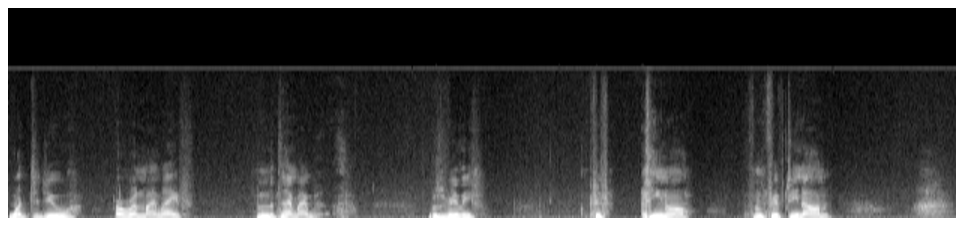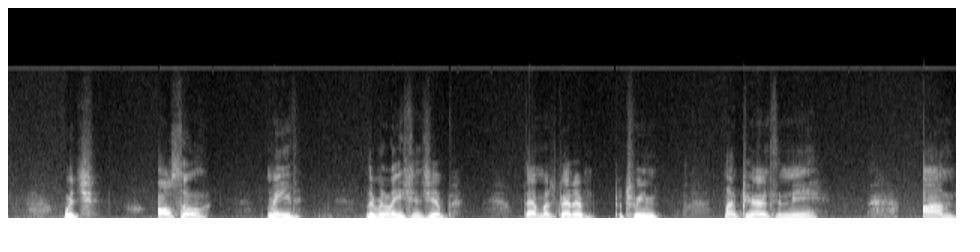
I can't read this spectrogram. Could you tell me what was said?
what to do or run my life from the time I was really 15 on, from 15 on, which also made the relationship that much better between my parents and me. Um,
